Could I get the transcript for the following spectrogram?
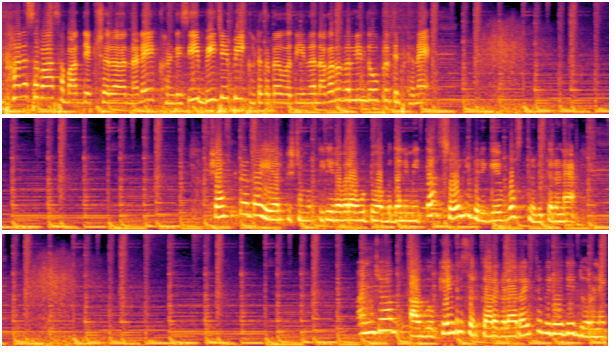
ವಿಧಾನಸಭಾ ಸಭಾಧ್ಯಕ್ಷರ ನಡೆ ಖಂಡಿಸಿ ಬಿಜೆಪಿ ಘಟಕದ ವತಿಯಿಂದ ನಗರದಲ್ಲಿಂದು ಪ್ರತಿಭಟನೆ. ಶಾಸಕರಾದ ಎಆರ್ ಕೃಷ್ಣಮೂರ್ತಿರವರ ಹುಟ್ಟುಹಬ್ಬದ ನಿಮಿತ್ತ ಸೋಲಿಗರಿಗೆ ವಸ್ತ್ರ ವಿತರಣೆ. ಪಂಜಾಬ್ ಹಾಗೂ ಕೇಂದ್ರ ಸರ್ಕಾರಗಳ ರೈತ ವಿರೋಧಿ ಧೋರಣೆ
